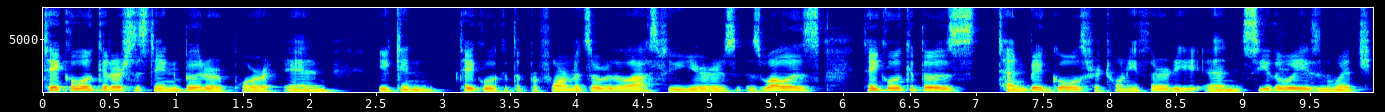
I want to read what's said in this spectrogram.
take a look at our sustainability report, and you can take a look at the performance over the last few years, as well as take a look at those ten big goals for 2030, and see the ways in which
